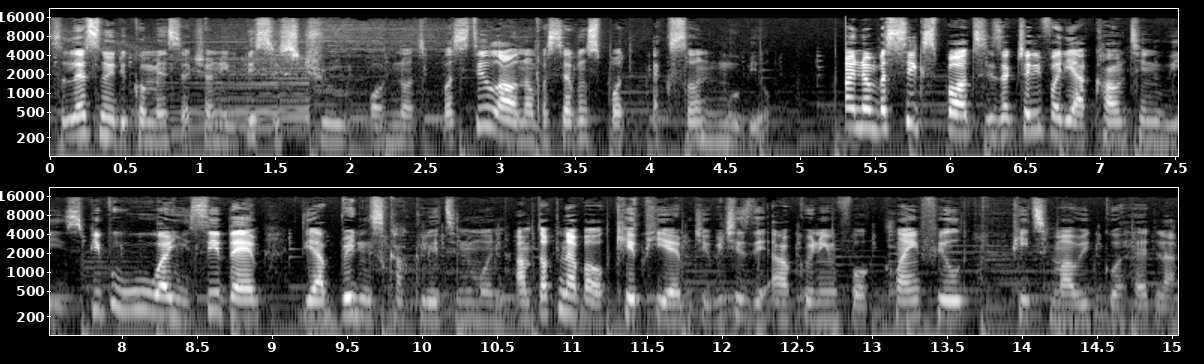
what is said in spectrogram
So let's know in the comment section if this is true or not. But still, our number seven spot, Exxon Mobil. My number six spot is actually for the accounting whiz. People who, when you see them, their brain is calculating money. I'm talking about KPMG, which is the acronym for Klynveld Peat Marwick Goerdeler.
